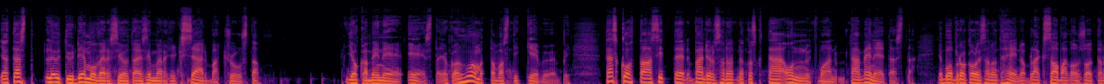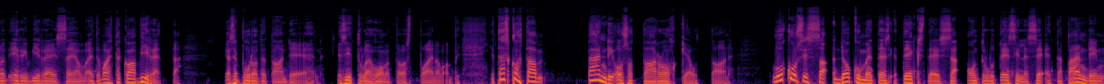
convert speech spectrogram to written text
Ja tästä löytyy demoversioita esimerkiksi Sad But Truesta – joka menee eestä, joka on huomattavasti kevyempi. Tässä kohtaa sitten bändi sanoi, että no, koska tämä on nyt vaan, tämä menee tästä. Ja Bob Rock oli sanonut, että hei, no Black Sabbath on soittanut eri vireissä ja että vaihtakaa virettä. Ja se pudotetaan d Ja siitä tulee huomattavasti painavampi. Ja tässä kohtaa bändi osoittaa rohkeuttaan – Lukuisissa dokumenteissa ja teksteissä on tullut esille se, että bändin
